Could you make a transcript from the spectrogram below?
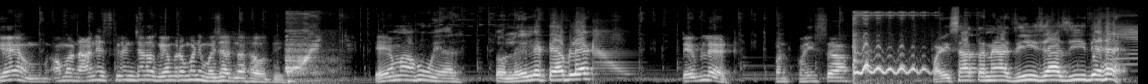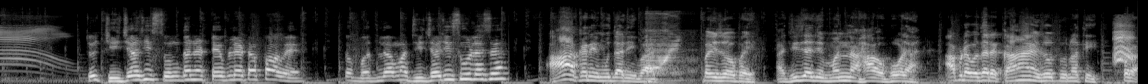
ગેમ આમાં નાની સ્ક્રીન છે તો ગેમ રમવાની મજા જ નથી આવતી. એમાં શું યાર? તો લઈ લે ટેબ્લેટ ટેબ્લેટ પણ પૈસા પૈસા તને આ જીજાજી દે. જો જીજાજી સુંદરને ટેબ્લેટ અપાવે તો બદલામાં જીજાજી શું લેશે? આ કરી મુદ્દાની વાત. ભાઈ જો ભાઈ આ જીજાજી મનના હાવ ભોળા. આપણે વધારે કાંઈ જોતું નથી. પણ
